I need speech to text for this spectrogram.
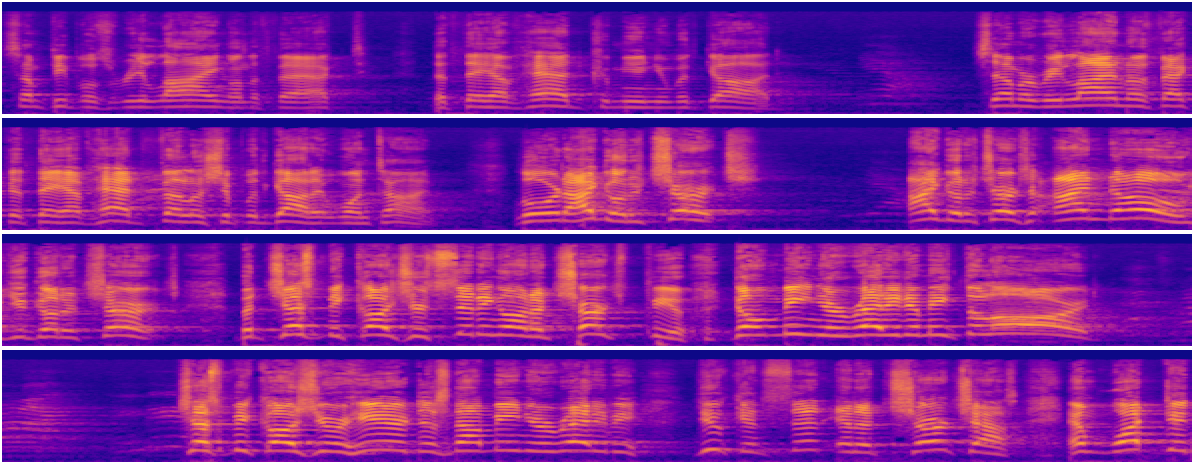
Some people's relying on the fact that they have had communion with God. Some are relying on the fact that they have had fellowship with God at one time. Lord, I go to church. I go to church. I know you go to church. But just because you're sitting on a church pew don't mean you're ready to meet the Lord. Just because you're here does not mean you're ready to be. You can sit in a church house. And what did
